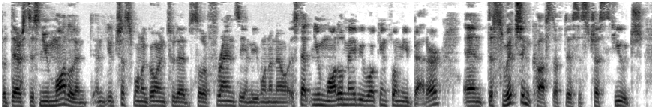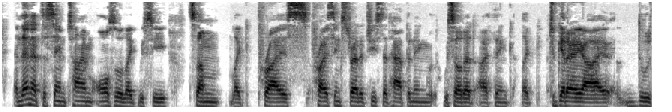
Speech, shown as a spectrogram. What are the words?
but there's this new model and, and you just want to go into that sort of frenzy and you want to know, is that new model maybe working for me better? And the switching cost of this is just huge. And then at the same time, also like we see some like price pricing strategies that happening. We saw that I think like Together AI do,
